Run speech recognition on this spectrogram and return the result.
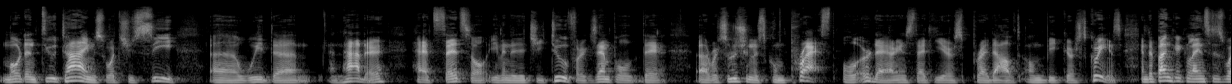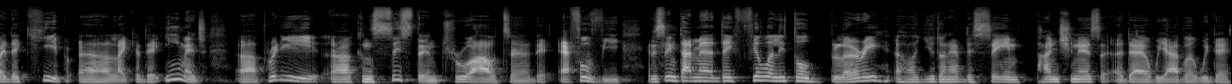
more than two times what you see uh, with um, another headset. So even the G2, for example, the uh, resolution is compressed all there instead here spread out on bigger screens. And the pancake lenses where they keep uh, like the image uh, pretty uh, consistent throughout the FOV. At the same time, they feel a little blurry. you don't have the same punchiness that we have with the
